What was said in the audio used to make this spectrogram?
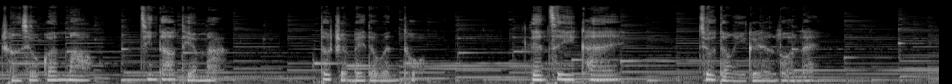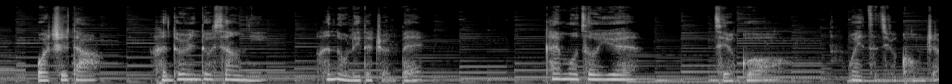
长袖官帽，金刀铁马。都准备的稳妥，帘子一开，就等一个人落泪。我知道，很多人都像你，很努力的准备，开幕奏乐，结果位子却空着。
